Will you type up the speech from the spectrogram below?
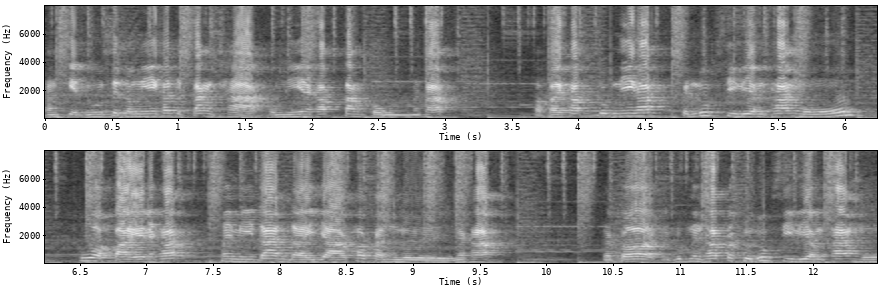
สังเกตดูเส้นตรงนี้เขาจะตั้งฉากตรงนี้นะครับ ตั้งตรงนะครับ ต่อไปครับรูปนี้ครับเป็นรูปสี่เหลี่ยมคางหมูทั่วไปนะครับ ไม่มีด้านใดยาวเท่ากันเลยนะครับ แล้วก็อีกรูปหนึ่งครับก็คือรูปสี่เหลี่ยมคางหมู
